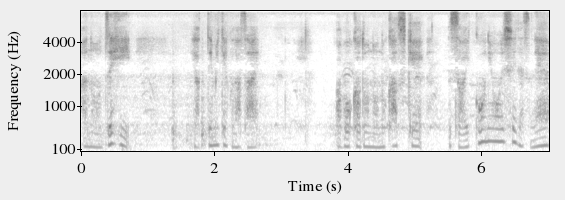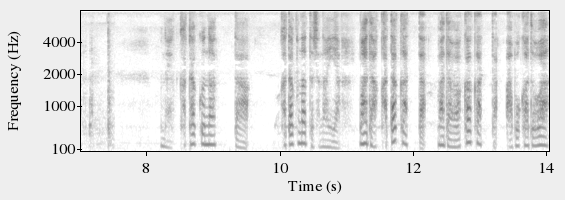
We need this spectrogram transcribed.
あの、ぜひやってみてください。アボカドのぬか漬け、最高に美味しいですね。ね、硬くなった硬くなったじゃないや。まだ硬かった。まだ若かった。アボカドは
